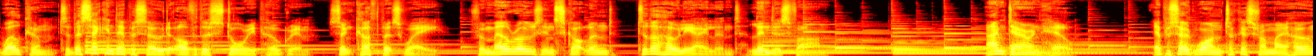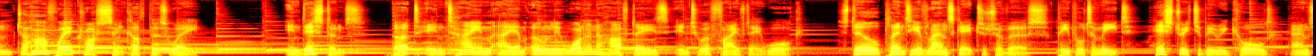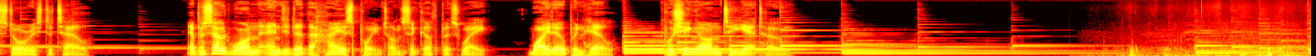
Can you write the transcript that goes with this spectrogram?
Welcome to the second episode of The Story Pilgrim, St Cuthbert's Way, from Melrose in Scotland to the Holy Island, Lindisfarne. I'm Darren Hill. Episode 1 took us from my home to halfway across St Cuthbert's Way. In distance, but in time I am only one and a half days into a five day walk. Still plenty of landscape to traverse, people to meet, history to be recalled, and stories to tell. Episode 1 ended at the highest point on St Cuthbert's Way, Wideopen Hill, pushing on to Yetholm.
